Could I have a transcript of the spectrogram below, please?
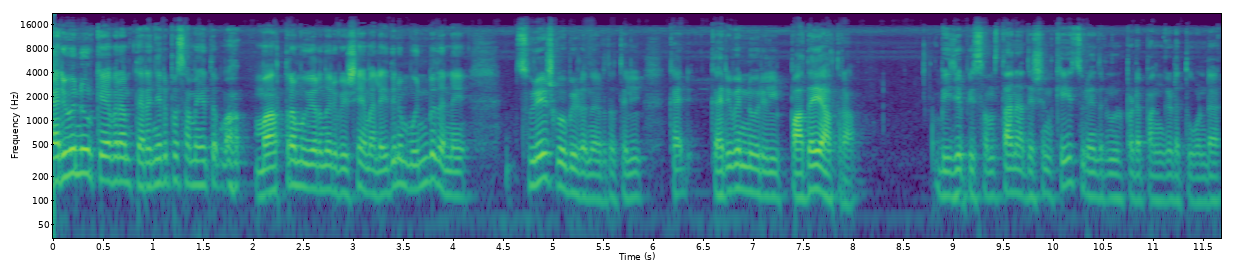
കരുവന്നൂർ കേവലം തെരഞ്ഞെടുപ്പ് സമയത്ത് മാത്രം ഉയർന്നൊരു വിഷയമല്ല. ഇതിനു മുൻപ് തന്നെ സുരേഷ് ഗോപിയുടെ നേതൃത്വത്തിൽ കരു- കരുവന്നൂരിൽ പദയാത്ര ബി ജെ പി സംസ്ഥാന അധ്യക്ഷൻ കെ സുരേന്ദ്രൻ ഉൾപ്പെടെ പങ്കെടുത്തുകൊണ്ട്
